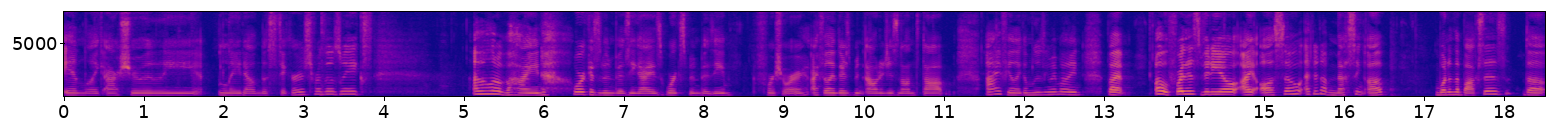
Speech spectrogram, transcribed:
and like actually lay down the stickers for those weeks. I'm a little behind. Work has been busy, guys. Work's been busy for sure. I feel like there's been outages nonstop. I feel like I'm losing my mind. But oh, for this video, I also ended up messing up one of the boxes, the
